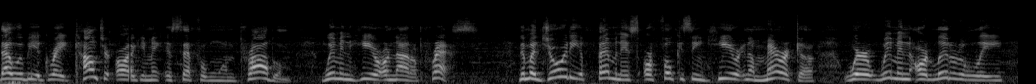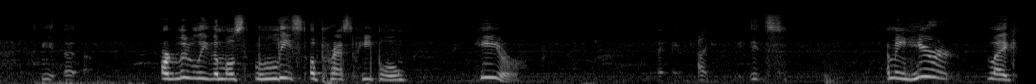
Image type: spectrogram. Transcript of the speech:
That would be a great counter argument, except for one problem: women here are not oppressed. The majority of feminists are focusing here in America, where women are literally uh, are literally the most least oppressed people here. It's, I mean, here, like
